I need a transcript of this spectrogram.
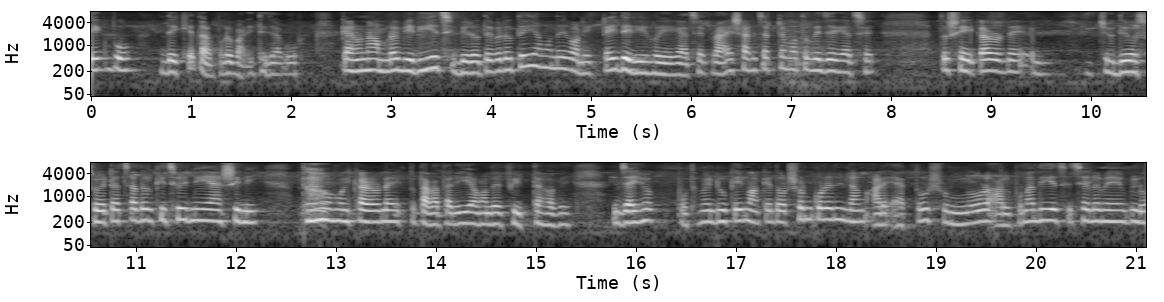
দেখব, দেখে তারপরে বাড়িতে যাব। কেননা আমরা বেরিয়েছি, বেরোতে বেরোতেই আমাদের অনেকটাই দেরি হয়ে গেছে। প্রায় সাড়ে চারটে মতো বেজে গেছে। তো সেই কারণে যদিও সোয়েটার চাদর কিছুই নিয়ে আসিনি, তো ওই কারণে একটু তাড়াতাড়ি আমাদের ফিরতে হবে। যাই হোক, প্রথমে ঢুকেই মাকে দর্শন করে নিলাম, আর এত সুন্দর আলপনা দিয়েছে ছেলে মেয়েগুলো।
